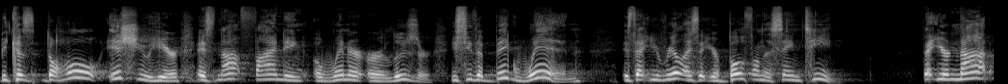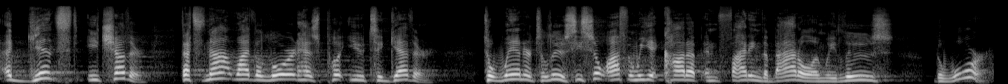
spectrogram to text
Because the whole issue here is not finding a winner or a loser. You see, the big win is that you realize that you're both on the same team that you're not against each other. That's not why the Lord has put you together to win or to lose. See, so often we get caught up in fighting the battle and we lose the war.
